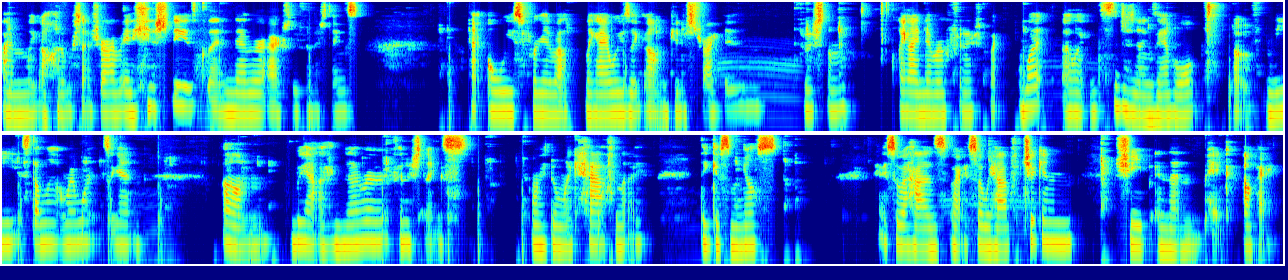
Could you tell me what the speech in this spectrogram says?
I'm like 100% sure I have ADHD is because I never actually finish things. I always forget about, like, I always like um get distracted and finish them. Like, I never finish, like, what? Oh, like, this is just an example of me stumbling on my words again. Um, but yeah, I never finish things. Or always doing like half and then I think of something else. Okay, so it has, okay, so we have chicken, sheep, and then pig. Okay.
